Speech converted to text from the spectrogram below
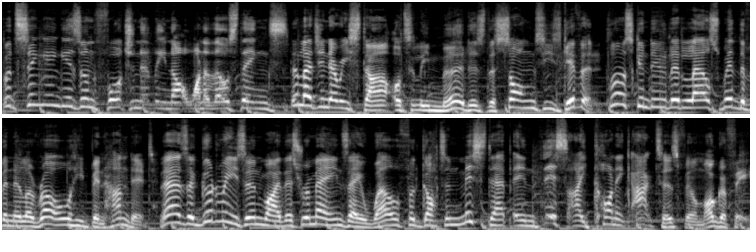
But singing is unfortunately not one of those things. The legendary star utterly murders the songs he's given, plus can do little else with the vanilla role he'd been handed. There's a good reason why this remains a well forgotten misstep in this iconic actor's filmography.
